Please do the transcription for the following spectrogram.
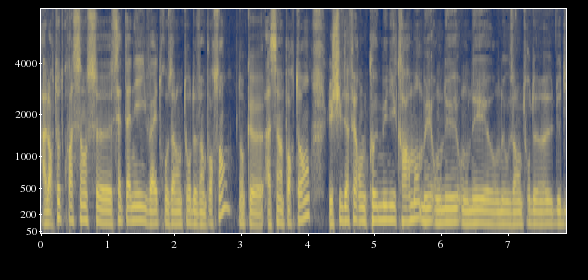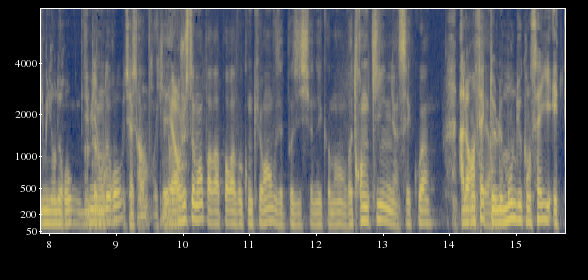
alors, taux de croissance, euh, cette année, il va être aux alentours de 20%, donc euh, assez important. Les chiffres d'affaires, on le communique rarement, mais on est, on est, on est aux alentours de, 10 millions d'euros. 10 millions d'euros C'est ça. Alors, justement, par rapport à vos concurrents, vous êtes positionné comment? Votre ranking, c'est quoi? Alors en fait, le monde du conseil est,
